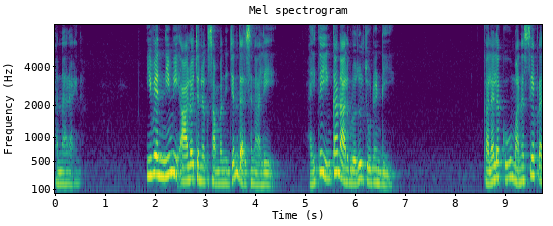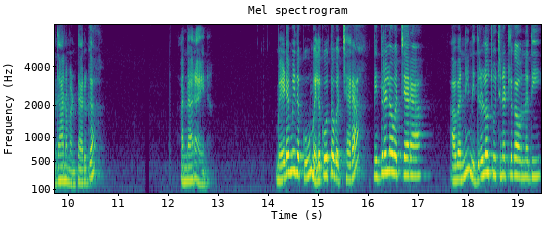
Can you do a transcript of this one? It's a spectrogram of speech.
అన్నారు ఆయన ఇవన్నీ మీ ఆలోచనలకు సంబంధించిన దర్శనాలే అయితే ఇంకా నాలుగు రోజులు చూడండి. కలలకు మనస్సే ప్రధానమంటారుగా? అన్నారు ఆయన మేడ మీదకు మెలకువతో వచ్చారా? నిద్రలో వచ్చారా? అవన్నీ నిద్రలో చూచినట్లుగా ఉన్నది.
